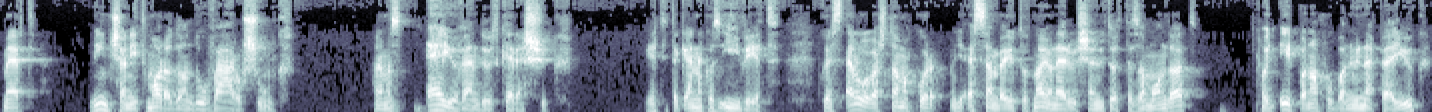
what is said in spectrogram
mert nincsen itt maradandó városunk, hanem az eljövendőt keressük. Értitek ennek az ívét? Akkor ezt elolvastam, akkor ugye eszembe jutott, nagyon erősen ütött ez a mondat, hogy épp a napokban ünnepeljük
